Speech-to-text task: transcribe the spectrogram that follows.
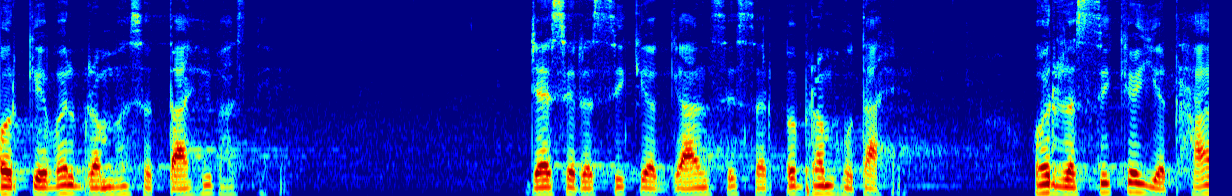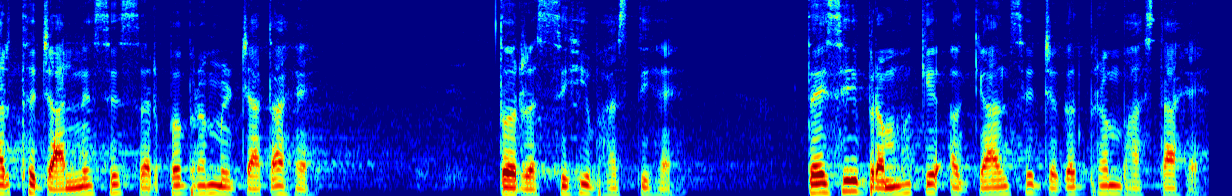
और केवल ब्रह्म सत्ता ही भासती है। जैसे रस्सी के अज्ञान से सर्प भ्रम होता है, और रस्सी के यथार्थ जानने से सर्प भ्रम मिट जाता है तो रस्सी ही भासती है। तैसे ही ब्रह्म के अज्ञान से जगत भ्रम भासता है,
